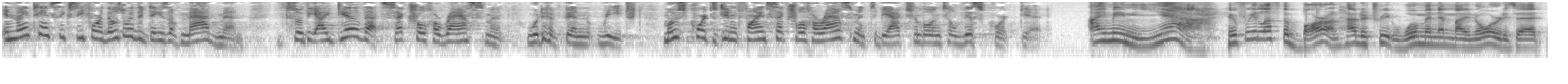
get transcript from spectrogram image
In 1964, those were the days of Mad Men. So the idea that sexual harassment would have been reached. Most courts didn't find sexual harassment to be actionable until this court did. I mean, yeah, if we left the bar on how to treat women and minorities at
